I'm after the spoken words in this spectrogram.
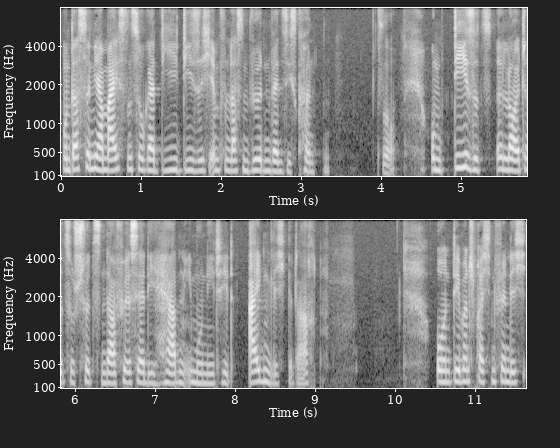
Und das sind ja meistens sogar die, die sich impfen lassen würden, wenn sie es könnten. So, um diese äh, Leute zu schützen, dafür ist ja die Herdenimmunität eigentlich gedacht. Und dementsprechend finde ich,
